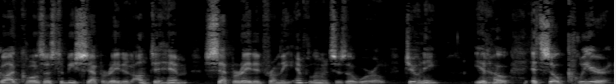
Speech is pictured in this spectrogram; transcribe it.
God calls us to be separated unto Him, separated from the influences of the world. Junie, you know, it's so clear,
